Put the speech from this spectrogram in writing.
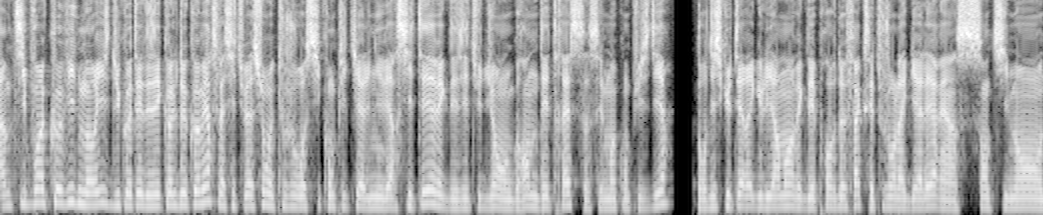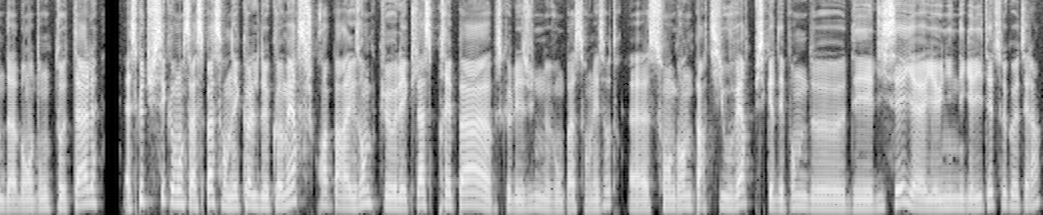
Un petit point Covid, Maurice, du côté des écoles de commerce, la situation est toujours aussi compliquée à l'université, avec des étudiants en grande détresse, c'est le moins qu'on puisse dire. Pour discuter régulièrement avec des profs de fac, c'est toujours la galère et un sentiment d'abandon total. Est-ce que tu sais comment ça se passe en école de commerce? Je crois par exemple que les classes prépa, parce que les unes ne vont pas sans les autres, euh, sont en grande partie ouvertes puisqu'elles dépendent de, des lycées. Il y, a, une inégalité de ce côté-là?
